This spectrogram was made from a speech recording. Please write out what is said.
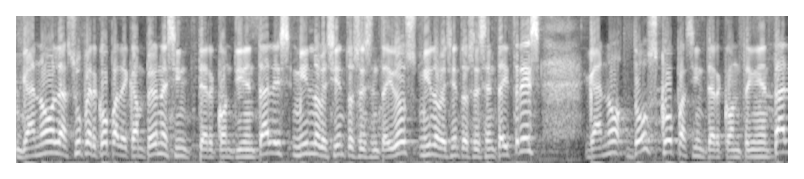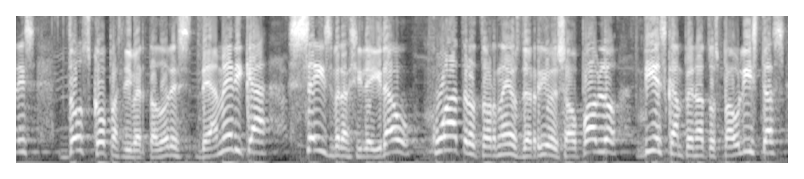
Ganó la Supercopa de Campeones Intercontinentales 1962-1963. Ganó dos Copas Intercontinentales, dos Copas Libertadores de América, seis Brasileirao, cuatro torneos de Río de Sao Paulo, diez campeonatos paulistas.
